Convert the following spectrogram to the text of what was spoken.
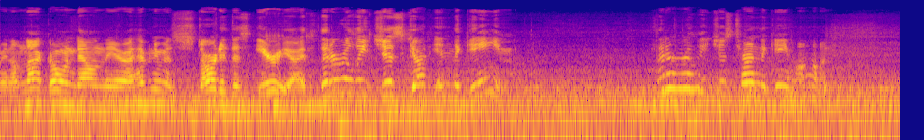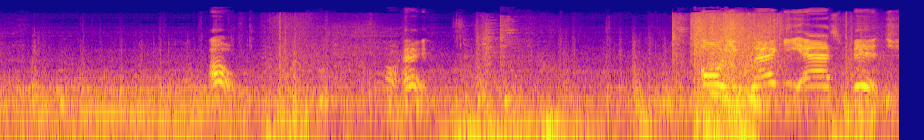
Mean, I'm not going down there. I haven't even started this area. I literally just got in the game. Literally just turned the game on. Oh. Oh, hey. Oh, you laggy ass bitch.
